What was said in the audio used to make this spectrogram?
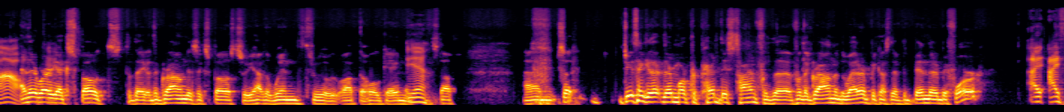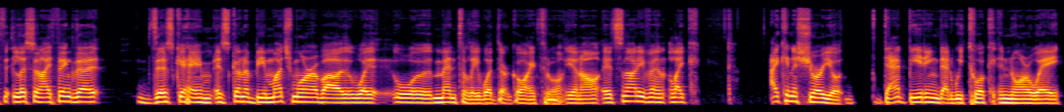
Wow. And they're very exposed. The the ground is exposed, so you have the wind throughout the whole game and, yeah. stuff. Um, so do you think they're, they're more prepared this time for the for the ground and the weather because they've been there before? I I th- listen. I think that this game is going to be much more about what, what, mentally what they're going through. Mm. You know, it's not even like I can assure you that beating that we took in Norway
